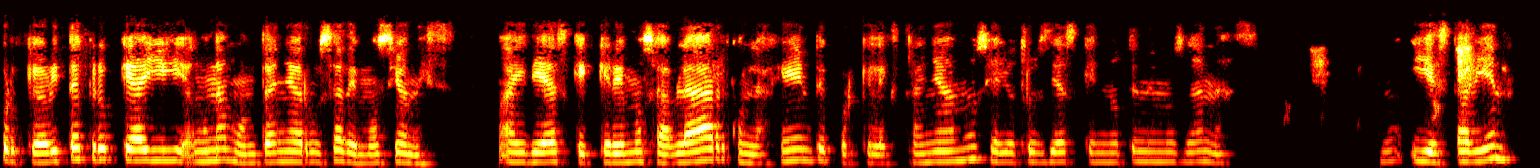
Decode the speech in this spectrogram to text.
porque ahorita creo que hay una montaña rusa de emociones. Hay días que queremos hablar con la gente porque la extrañamos y hay otros días que no tenemos ganas. ¿no? Y está bien.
